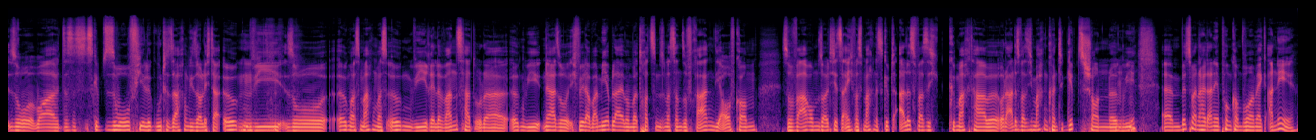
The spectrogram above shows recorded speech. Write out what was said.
so, boah, das ist, es gibt so viele gute Sachen, wie soll ich da irgendwie mhm. so irgendwas machen, was irgendwie Relevanz hat oder irgendwie, ne, also ich will da bei mir bleiben, aber trotzdem sind das dann so Fragen, die aufkommen, so warum sollte ich jetzt eigentlich was machen? Es gibt alles, was ich gemacht habe oder alles, was ich machen könnte, gibt es schon irgendwie, mhm. ähm, bis man halt an den Punkt kommt, wo man merkt, ah nee,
